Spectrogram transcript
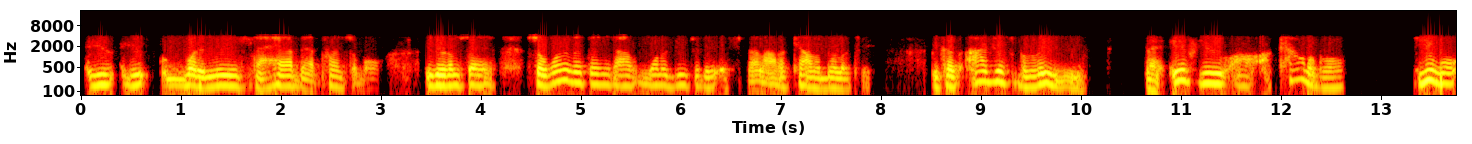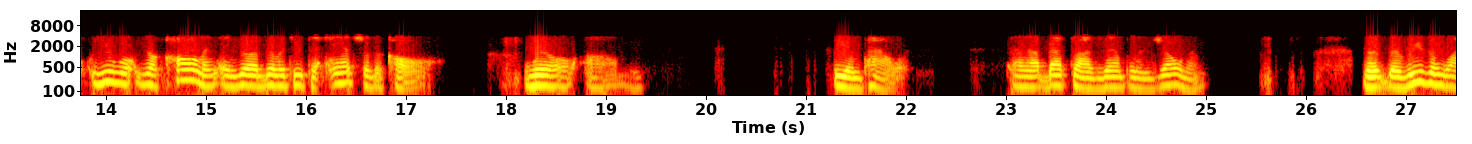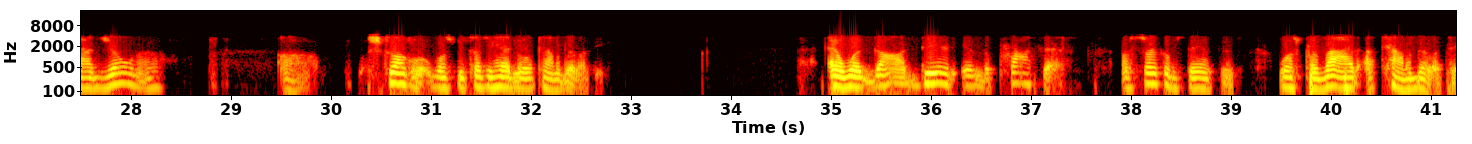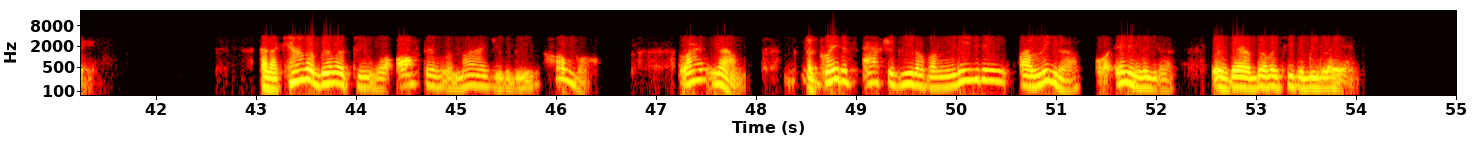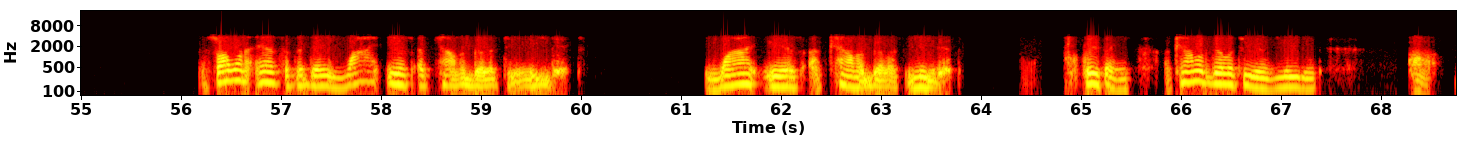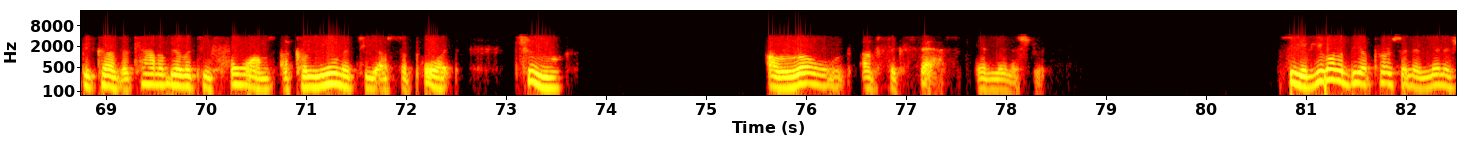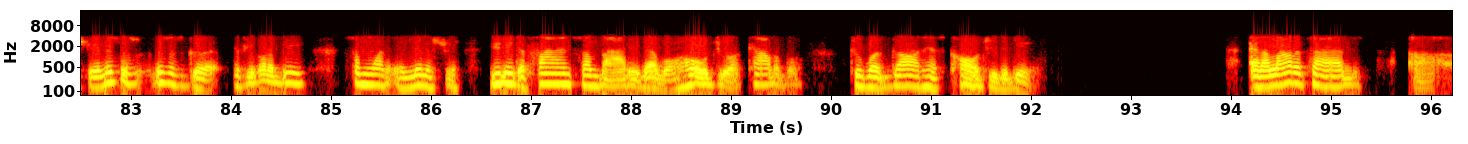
you, you, what it means to have that principle you get what I'm saying? So one of the things I want to do today is spell out accountability, because I just believe that if you are accountable, you will you will your calling and your ability to answer the call will um, be empowered. Back to our example in Jonah, the the reason why Jonah uh, struggled was because he had no accountability. And what God did in the process of circumstances was provide accountability. And accountability will often remind you to be humble. Right now, the greatest attribute of a leading a leader or any leader is their ability to be led. So I want to answer today why is accountability needed? Why is accountability needed? Three things. Accountability is needed uh, because accountability forms a community of support to a road of success in ministry. See, if you're going to be a person in ministry, and this is this is good. If you're going to be someone in ministry, you need to find somebody that will hold you accountable to what God has called you to do. And a lot of times, uh,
